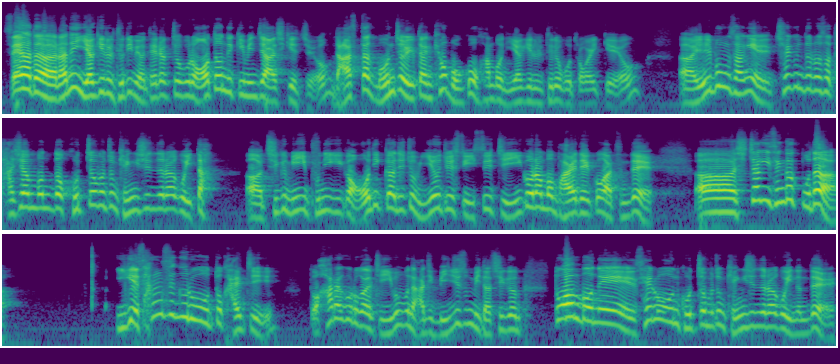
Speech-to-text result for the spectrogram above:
쎄하다라는 이야기를 드리면 대략적으로 어떤 느낌인지 아시겠죠? 나스닥 먼저 일단 켜보고 한번 이야기를 드려보도록 할게요. 아, 일봉상에 최근 들어서 다시 한 번 더 고점을 좀 갱신을 하고 있다. 아, 지금 이 분위기가 어디까지 좀 이어질 수 있을지 이걸 한번 봐야 될 것 같은데 아, 시장이 생각보다 이게 상승으로 또 갈지 또 하락으로 갈지 이 부분은 아직 미지수입니다. 지금 또 한 번의 새로운 고점을 좀 갱신을 하고 있는데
